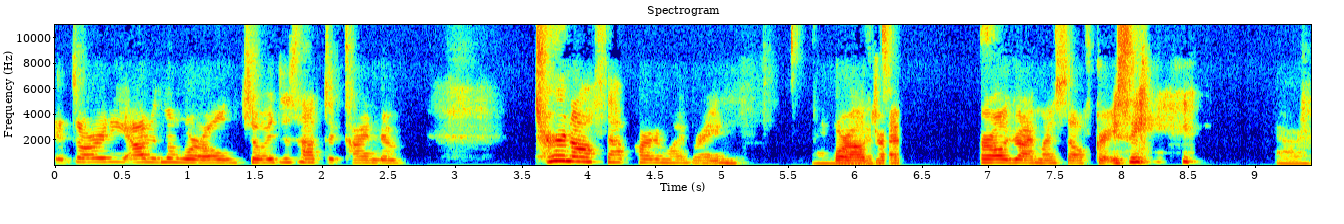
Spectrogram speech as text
It's already out in the world. So i just have to kind of turn off that part of my brain or i'll drive or i'll drive myself crazy. Yeah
